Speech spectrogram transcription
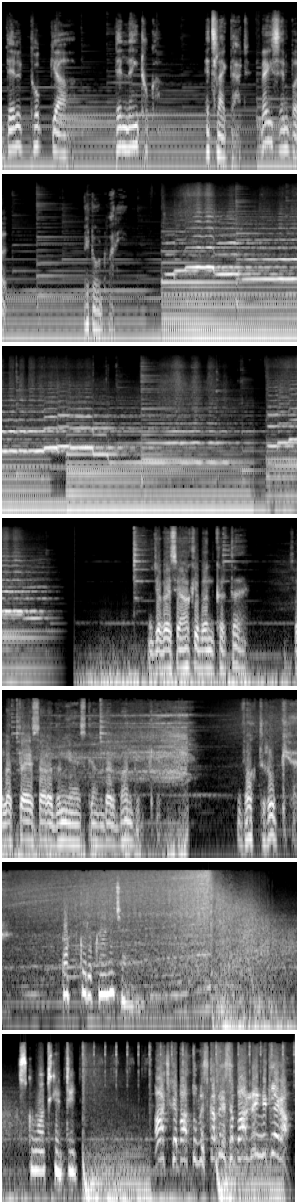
दिल ठुक गया, दिल नहीं ठुका। It's like that very simple don't worry जब ऐसे आँखें बंद करता है तो लगता है सारा दुनिया इसके अंदर बंद हो गया। वक्त रुक गया है। वक्त को रुकना नहीं चाहिए। उसको मौत कहते हैं। आज के बाद तुम इस कमरे से बाहर नहीं निकलेगा।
